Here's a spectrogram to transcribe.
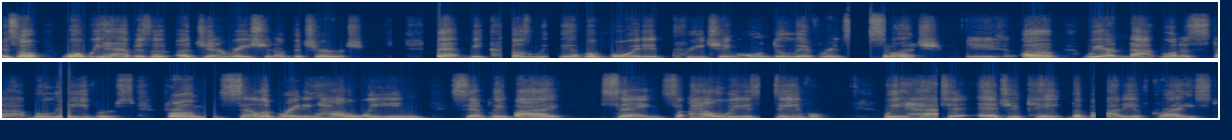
And so, what we have is a, a generation of the church that because we have avoided preaching on deliverance so much, uh, we are not going to stop believers from celebrating Halloween simply by saying Halloween is evil. We have to educate the body of Christ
